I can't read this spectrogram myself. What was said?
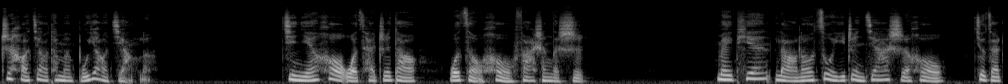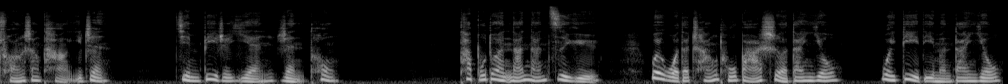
只好叫他们不要讲了。几年后，我才知道我走后发生的事。每天，姥姥做一阵家事后，就在床上躺一阵，紧闭着眼忍痛。她不断喃喃自语，为我的长途跋涉担忧，为弟弟们担忧。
